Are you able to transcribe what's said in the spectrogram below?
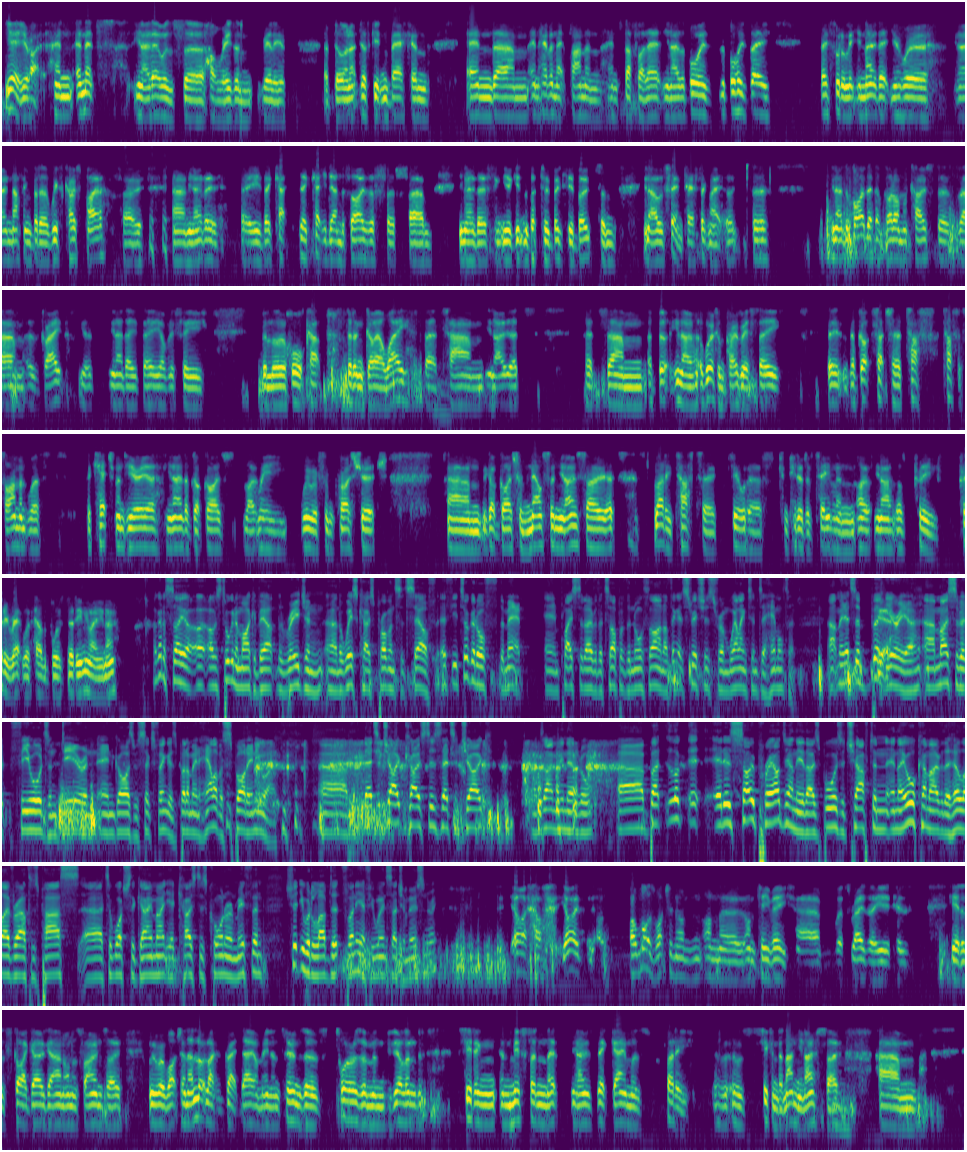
Yeah, you're right. And, and that's, you know, that was the whole reason really of, of doing it, just getting back and, and um, and having that fun and, and stuff like that. You know, the boys the boys they they sort of let you know that you were you know, nothing but a West Coast player. So, um, you know, they they they cut they cut you down to size if, if um, you know they think you're getting a bit too big for your boots, and you know it was fantastic, mate. Uh, the you know the vibe that they've got on the coast is um, is great. You, you know they they obviously the little Hall Cup didn't go our way, but um, you know it's it's um, a bit, you know a work in progress. They, they they've got such a tough tough assignment with the catchment area. You know, they've got guys like we we were from Christchurch. Um, we got guys from Nelson. You know, so it's, it's bloody tough to field a competitive team, and I, you know, I was pretty pretty rat with how the boys did anyway. You know. I've got to say, I, I was talking to Mike about the region, uh, the West Coast province itself. If you took it off the map, and placed it over the top of the North Island. I think it stretches from Wellington to Hamilton. I mean, it's a big yeah. area. Uh, most of it fjords and deer and, and guys with six fingers. But I mean, hell of a spot anyway. Um, that's a joke, coasters. That's a joke. I don't mean that at all. Uh, but look, it, it is so proud down there. Those boys are chuffed, and, and they all come over the hill over Arthur's Pass uh, to watch the game, mate. You had Coasters Corner and Methven. Shit, you would have loved it, Flinny, if you weren't such a mercenary. Oh, I, I was watching on on uh, on TV uh, with Razor. He, his, he had his Sky Go going on his phone, so we were watching. It looked like a great day. I mean, in terms of tourism in New Zealand, setting in Methven, that you know that game was bloody. It was second to none, you know. So, um,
